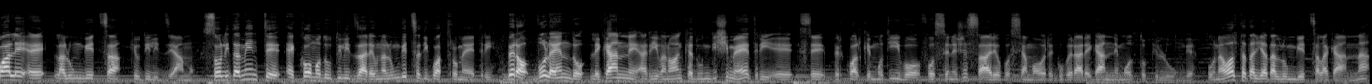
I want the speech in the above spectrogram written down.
quale è la lunghezza che utilizziamo. Solitamente è comodo utilizzare una lunghezza di 4 metri, però volendo le canne arrivano anche ad 11 metri e se per qualche motivo fosse necessario possiamo recuperare canne molto più lunghe. Una volta tagliata a lunghezza la canna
